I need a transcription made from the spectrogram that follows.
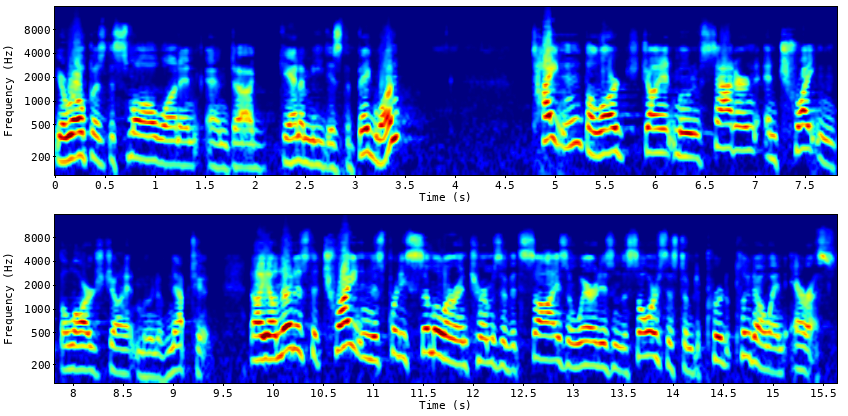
Europa is the small one, and, and uh, Ganymede is the big one. Titan, the large giant moon of Saturn, and Triton, the large giant moon of Neptune. Now you'll notice that Triton is pretty similar in terms of its size and where it is in the solar system to Pluto and Eris.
